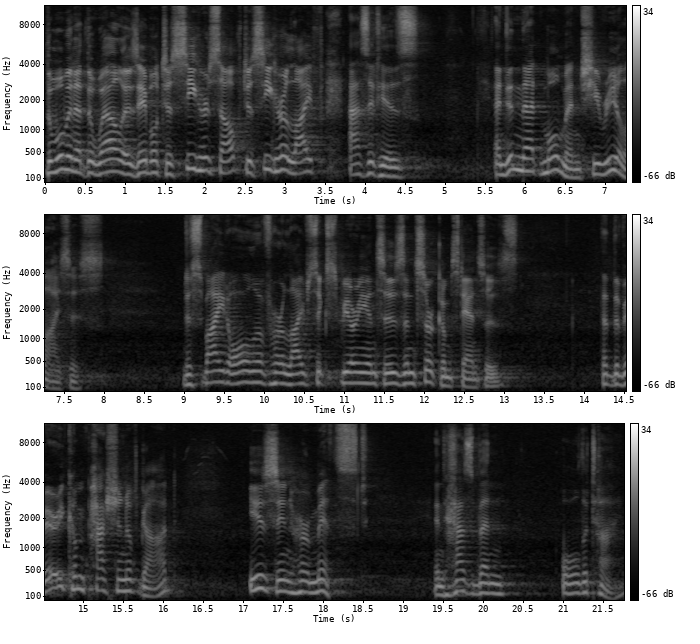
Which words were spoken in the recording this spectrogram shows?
the woman at the well is able to see herself, to see her life as it is. And in that moment, she realizes, despite all of her life's experiences and circumstances, that the very compassion of God is in her midst and has been all the time.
